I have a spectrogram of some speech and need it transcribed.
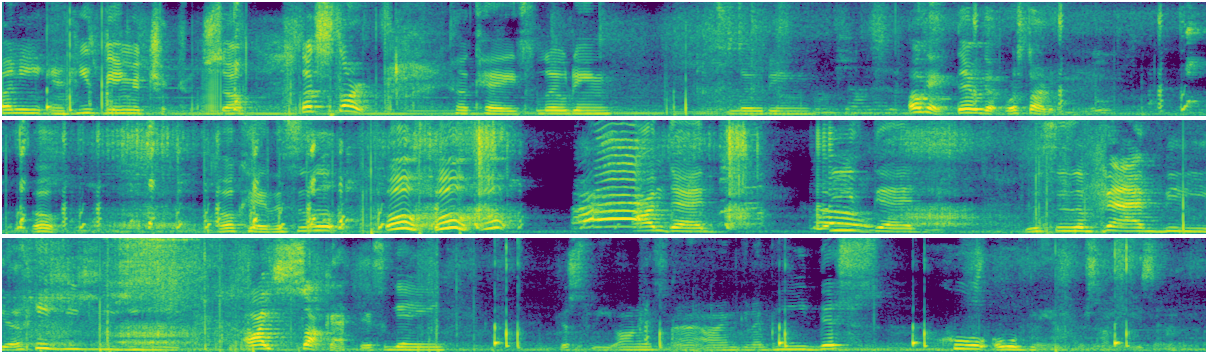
Bunny and he's being a chicken. So let's start. Okay, it's loading. Loading. Okay, there we go. We're starting. Oh. Okay, this is a oh oh oh I'm dead. He's dead. This is a bad video. I suck at this game. Just to be honest, I'm gonna be this cool old man for some reason.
